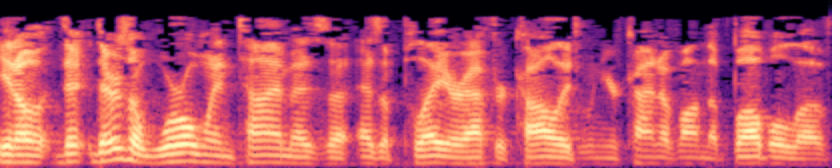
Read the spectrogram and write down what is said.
you know, there, there's a whirlwind time as a, as a player after college when you're kind of on the bubble of,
